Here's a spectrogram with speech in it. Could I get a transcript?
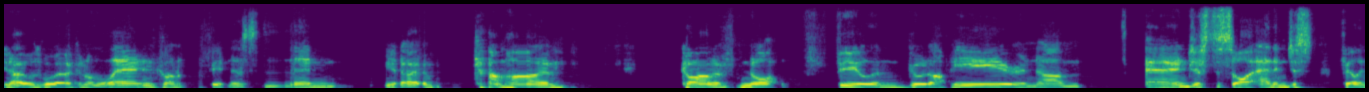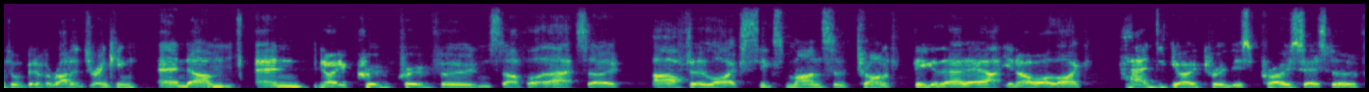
you know, I was working on the land kind of fitness and then, you know, come home kind of not feeling good up here and um and just decide and then just fell into a bit of a rut of drinking and um mm. and you know crib crib food and stuff like that. So after like six months of trying to figure that out, you know, I like had to go through this process of,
